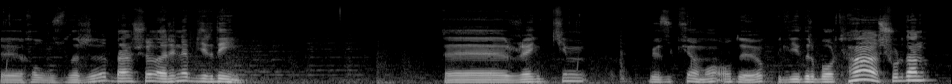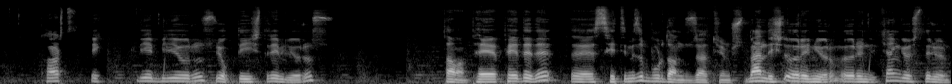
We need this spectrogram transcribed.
e, havuzları. Ben şu an arena 1'deyim. Ee, rankim gözüküyor mu? O da yok. Bir leaderboard. Ha şuradan kart ekleyebiliyoruz. Yok değiştirebiliyoruz. Tamam PvP'de de e, setimizi buradan düzeltiyormuş. Ben de işte öğreniyorum. Öğrenirken gösteriyorum.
